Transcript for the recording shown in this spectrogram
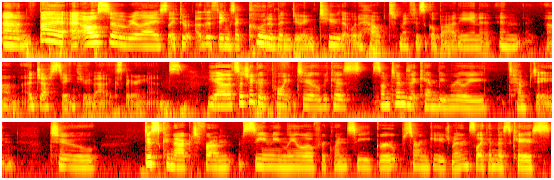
Um, but I also realized like there were other things I could have been doing too that would have helped my physical body and and um, adjusting through that experience. Yeah, that's such a good point too, because sometimes it can be really tempting to disconnect from seemingly low frequency groups or engagements. Like in this case,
